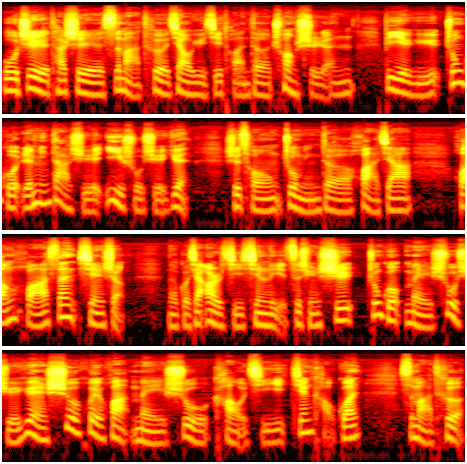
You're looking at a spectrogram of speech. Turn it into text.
武志他是斯马特教育集团的创始人，毕业于中国人民大学艺术学院，是从著名的画家黄华三先生。那国家二级心理咨询师，中国美术学院社会化美术考级监考官，斯马特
